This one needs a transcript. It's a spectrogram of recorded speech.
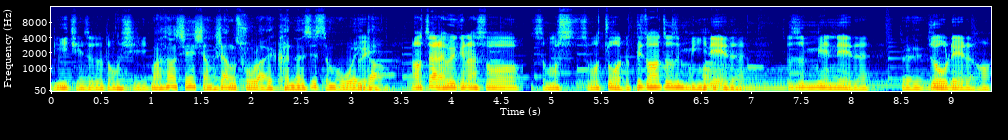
理解这个东西。马上先想象出来可能是什么味道，然后再来会跟他说什么什么做的，比如说他这是米类的，这是面类的。对，肉类的哈，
